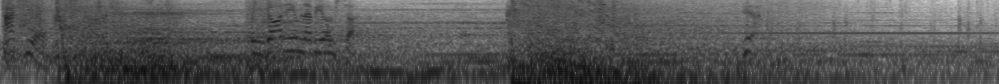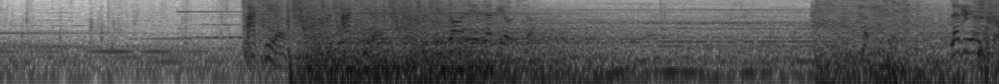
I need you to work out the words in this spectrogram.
Accio! Wingardium Leviosa! Accio! Accio! Wingardium Leviosa! Leviosa!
